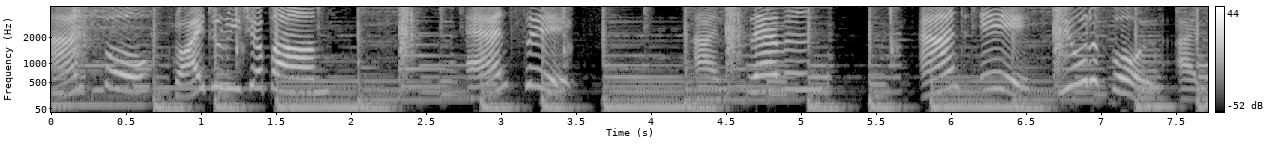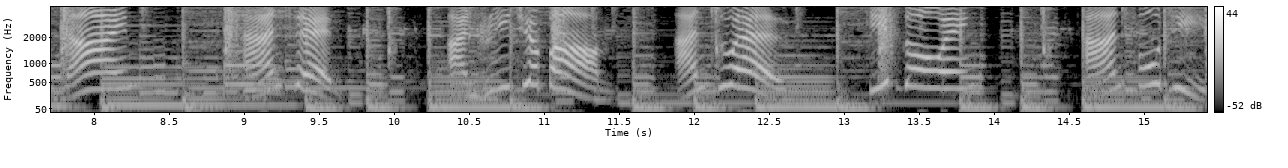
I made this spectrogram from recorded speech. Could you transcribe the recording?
and 4. Try to reach your palms. And 6, and 7, and 8. Beautiful. And 9, and 10. And reach your palms. And 12. Keep going. And 14.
